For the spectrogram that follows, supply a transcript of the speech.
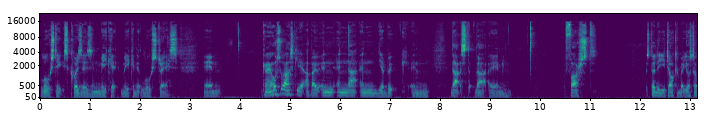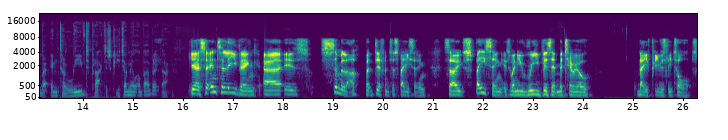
low stakes quizzes and make it making it low stress. Um, can I also ask you about in, in that in your book in that that um, first study you talk about? You also talk about interleaved practice. Could you tell me a little bit about that? Yeah, so interleaving uh, is similar but different to spacing. So spacing is when you revisit material that you've previously taught,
